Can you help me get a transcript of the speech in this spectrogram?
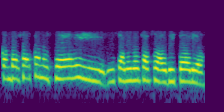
conversar con usted y saludos a su auditorio.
